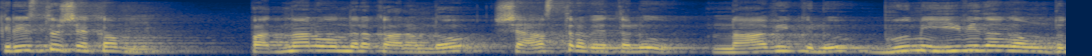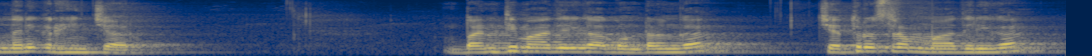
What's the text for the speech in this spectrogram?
క్రీస్తు శకం పద్నాలుగు వందల కాలంలో శాస్త్రవేత్తలు నావికులు భూమి ఈ విధంగా ఉంటుందని గ్రహించారు. బంతి మాదిరిగా గుండ్రంగా చతురస్రం మాదిరిగా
